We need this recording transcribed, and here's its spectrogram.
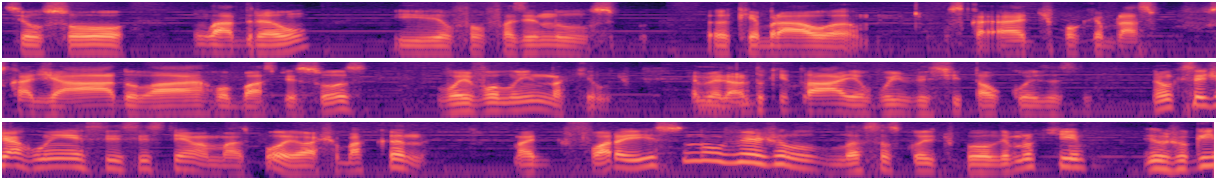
se eu sou um ladrão e eu for fazendo os, uh, quebrar o- os, ah, tipo, quebrar os cadeados lá, roubar as pessoas, vou evoluindo naquilo. tipo. é melhor do que, ah, eu vou investir tal coisa assim. Não que seja ruim esse sistema, mas, pô, eu acho bacana. Mas fora isso, não vejo essas coisas. Tipo, eu lembro que eu joguei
